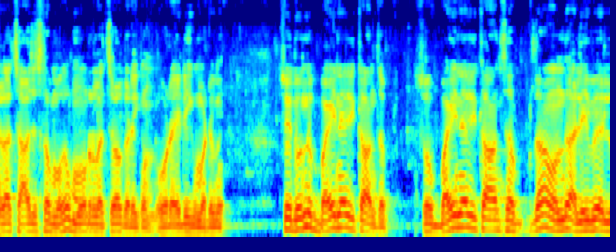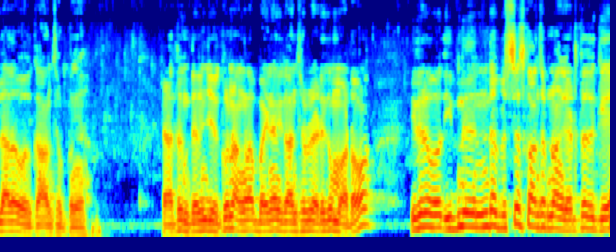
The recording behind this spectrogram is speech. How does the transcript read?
எல்லா சார்ஜஸ்லாம் போக மூன்றரை லட்ச ரூபா கிடைக்கும் ஒரு ஐடிக்கு மட்டுமே. ஸோ இது வந்து binary concept so binary concept தான் வந்து அழிவே இல்லாத ஒரு கான்செப்ட்டுங்க எல்லாத்துக்கும் தெரிஞ்சிருக்கும். நாங்களாம் பைனரி கான்செப்ட் எடுக்க மாட்டோம். இதில் வந்து இந்த இந்த பிஸ்னஸ் கான்செப்ட் நாங்கள் எடுத்ததுக்கு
